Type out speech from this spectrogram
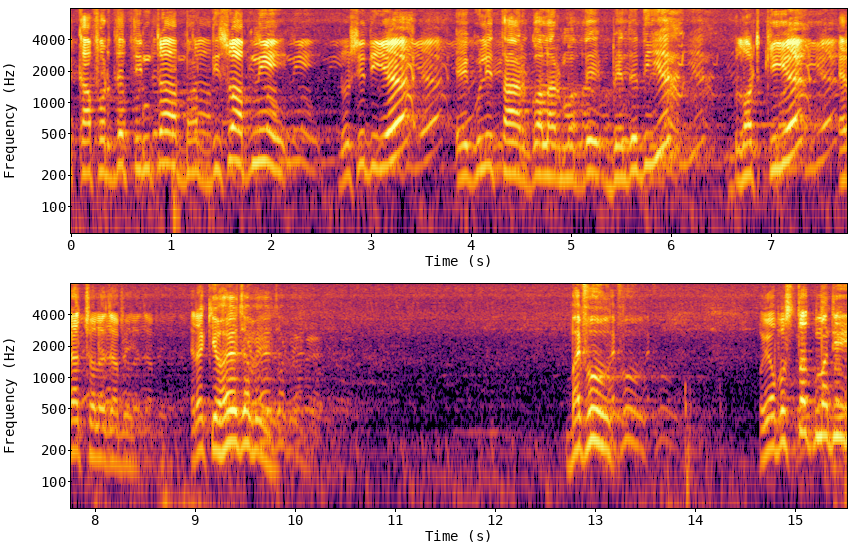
এই কাপড় দিয়ে তিনটা বাঁধ দিছো আপনি রশি দিয়ে এগুলি তার গলার মধ্যে বেঁধে দিয়ে লটকিয়ে এরা চলে যাবে। এরা কি হয়ে যাবে? ওই অবস্থাত আর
